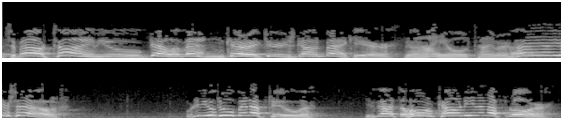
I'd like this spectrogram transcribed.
It's about time you gallivanting characters got back here. Hi, old timer. Hi, yourself. What have you two been up to? You got the whole county in an uproar.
